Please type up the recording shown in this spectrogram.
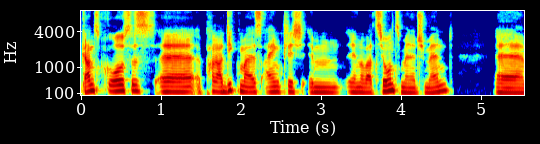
ganz großes äh, Paradigma ist eigentlich im Innovationsmanagement äh,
